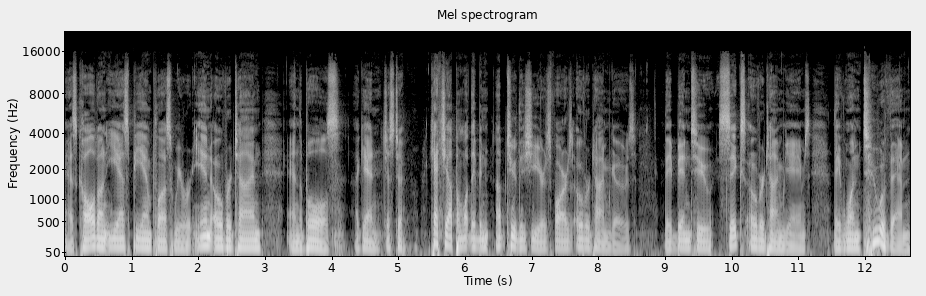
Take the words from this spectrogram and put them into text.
As called on ESPN Plus, we were in overtime, and the Bulls, again, just to catch up on what they've been up to this year as far as overtime goes. They've been to six overtime games. They've won two of them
